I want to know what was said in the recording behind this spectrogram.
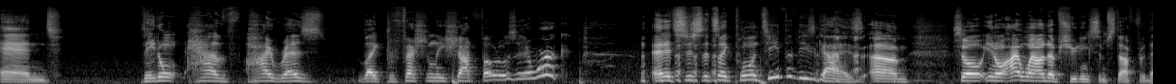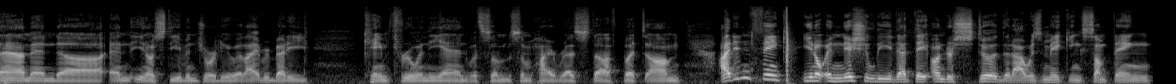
and they don't have high res like professionally shot photos of their work. And it's just it's like pulling teeth with these guys. Um, so you know, I wound up shooting some stuff for them, and uh, and you know, Steve and Jordu, everybody came through in the end with some some high res stuff. But um, I didn't think you know initially that they understood that I was making something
